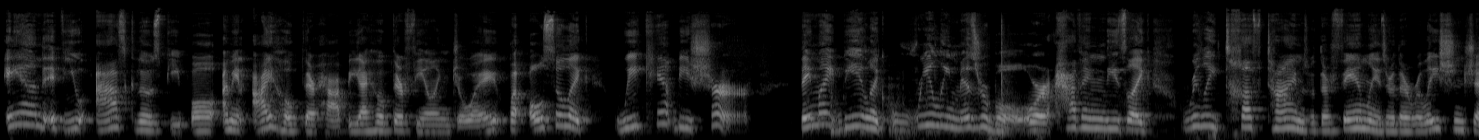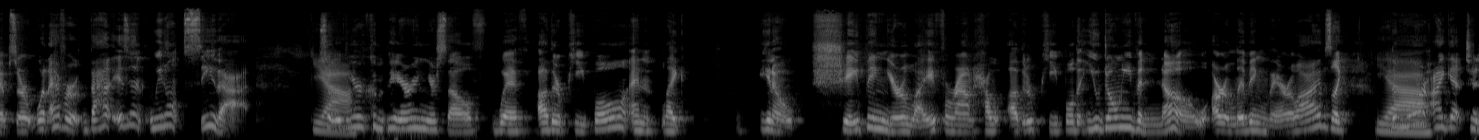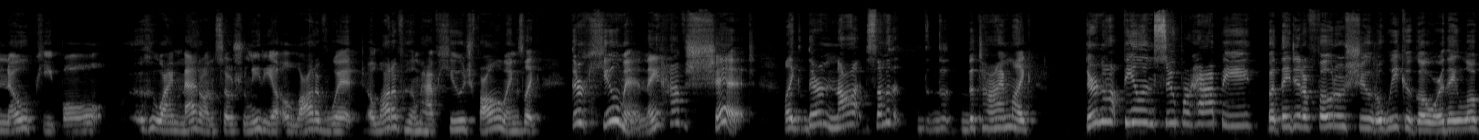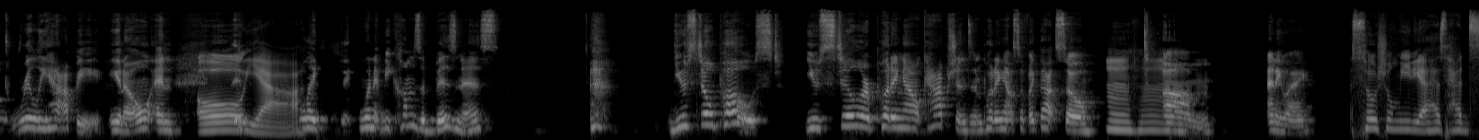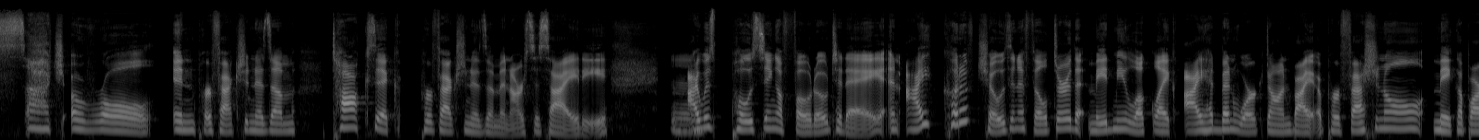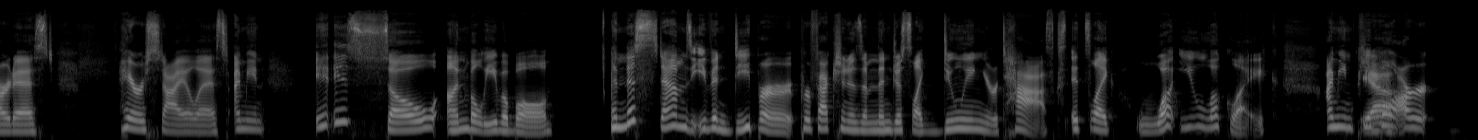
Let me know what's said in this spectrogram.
And if you ask those people, I mean, I hope they're happy. I hope they're feeling joy, but also like we can't be sure. They might be like really miserable or having these like really tough times with their families or their relationships or whatever. That isn't, we don't see that. So if you're comparing yourself with other people and like, you know, shaping your life around how other people that you don't even know are living their lives, like yeah, the more I get to know people who I met on social media, a lot of which, a lot of whom have huge followings, like they're human. They have shit. Like they're not some of the, the, the time, like they're not feeling super happy, but they did a photo shoot a week ago where they looked really happy, you know? And oh it- yeah, like when it becomes a business, you still post. You still are putting out captions and putting out stuff like that. So, Mhm. um, anyway, social media has had such a role in perfectionism, toxic perfectionism in our society. I mm, was posting a photo today and I could have chosen a filter that made me look like I had been worked on by a professional makeup artist, hairstylist. I mean, it is so unbelievable. And this stems even deeper perfectionism than just like doing your tasks. It's like what you look like. I mean, people Yeah. are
